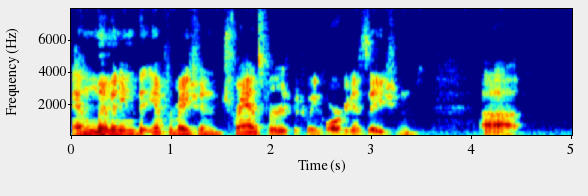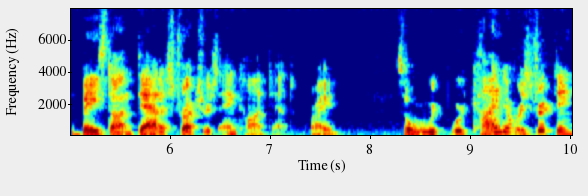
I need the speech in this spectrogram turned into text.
and limiting the information transfers between organizations uh, based on data structures and content right? So we're, we're kind of restricting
